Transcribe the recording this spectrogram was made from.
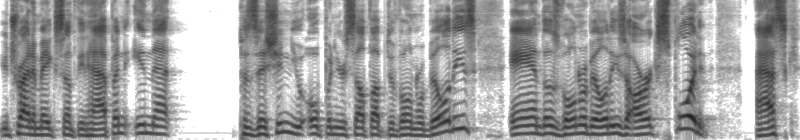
you try to make something happen. In that position, you open yourself up to vulnerabilities, and those vulnerabilities are exploited. Ask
